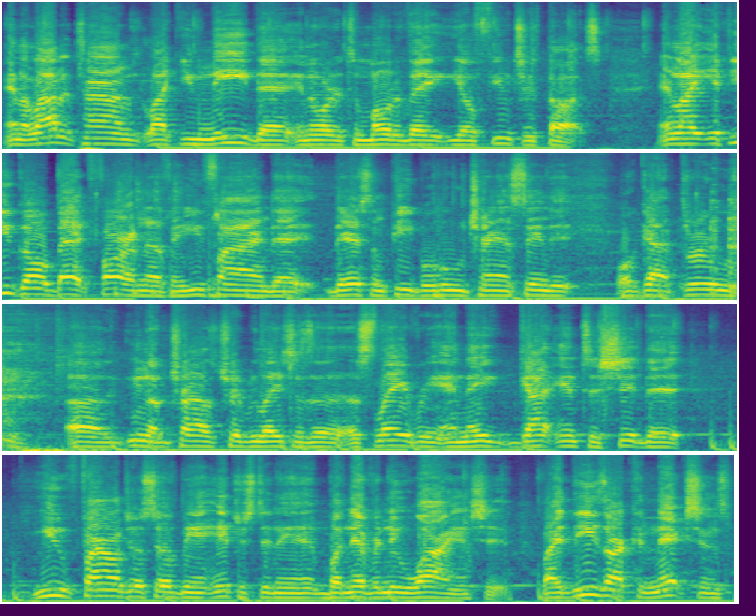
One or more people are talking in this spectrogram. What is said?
And a lot of times like you need that in order to motivate your future thoughts and like if you go back far enough and you find that there's some people who transcended or got through uh, you know trials tribulations of, of slavery and they got into shit that you found yourself being interested in but never knew why and shit. Like these are connections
